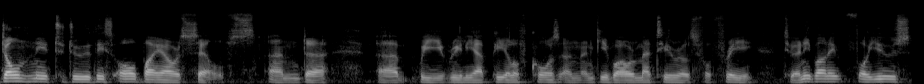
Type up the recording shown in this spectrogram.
don't need to do this all by ourselves and uh, uh, we really appeal of course and, and, give our materials for free to anybody for use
